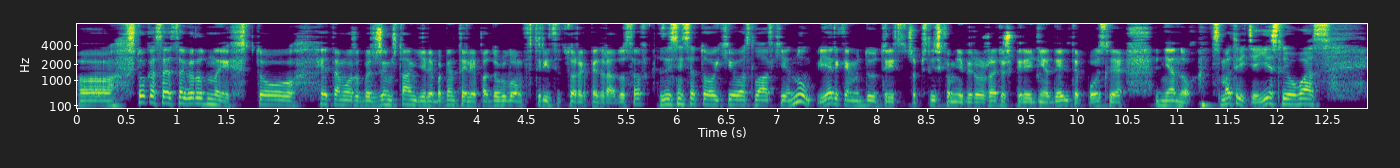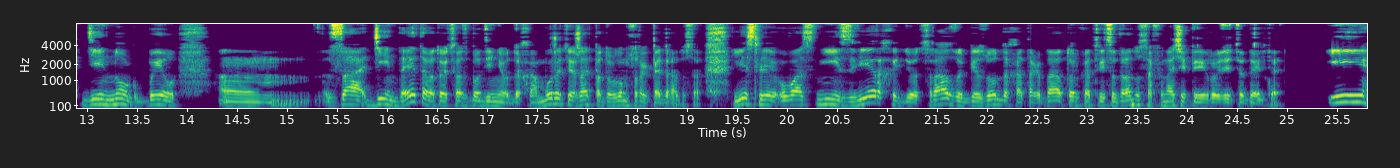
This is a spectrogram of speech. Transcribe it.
Э, что касается грудных, то это может быть жим штанги или гантели под углом в 30-45 градусов, в зависимости от того, какие у вас лавки. Ну, я рекомендую 30, чтобы слишком не перегружать уж передние дельты после дня ног. Смотрите, если у вас день ног был эм, за день до этого, то есть у вас был день отдыха, можете жать под углом 45 градусов. Если у вас низ вверх идет сразу, без отдыха, тогда только 30 градусов, иначе перегрузите дельты. И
